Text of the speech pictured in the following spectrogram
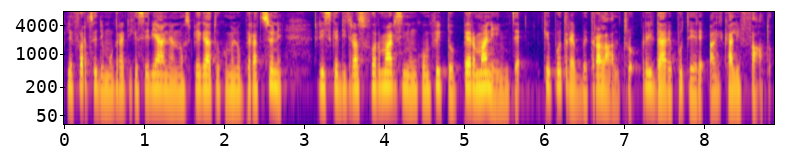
Le forze democratiche siriane hanno spiegato come l'operazione rischia di trasformarsi in un conflitto permanente che potrebbe tra l'altro ridare potere al califfato.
